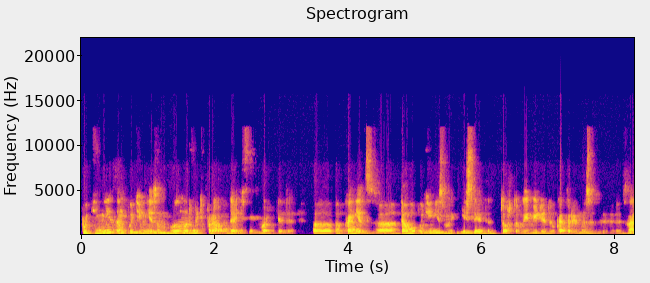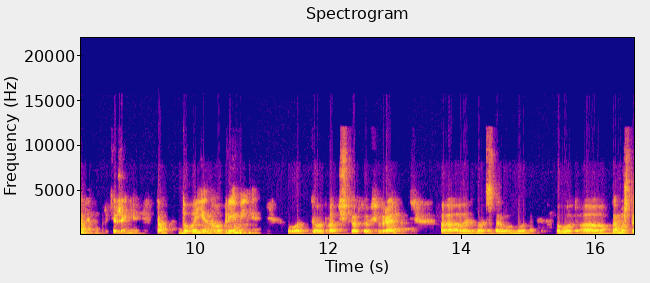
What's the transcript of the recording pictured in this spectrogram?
путинизм, путинизм, вы, может быть, правы, да, действительно, может быть, это э, конец э, того путинизма, если это то, что вы имели в виду, который мы знали на протяжении там, до военного времени, вот, до 24 февраля 2022 года. Вот, потому что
